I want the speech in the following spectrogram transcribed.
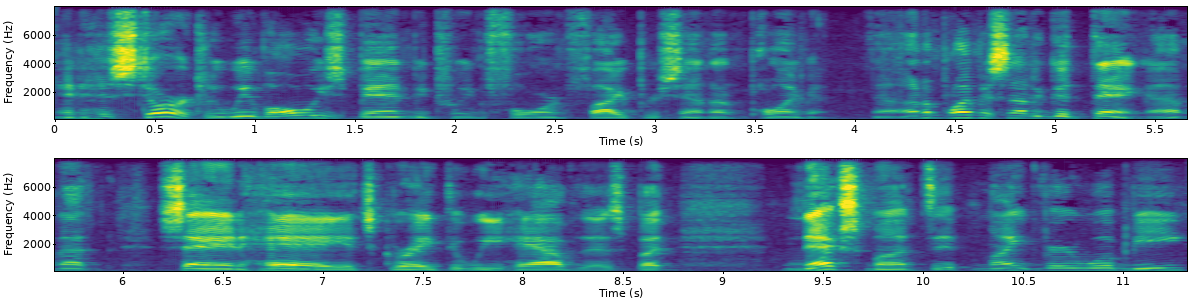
And historically, we've always been between 4 and 5% unemployment. Now, unemployment's not a good thing. I'm not saying, hey, it's great that we have this, but next month it might very well be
